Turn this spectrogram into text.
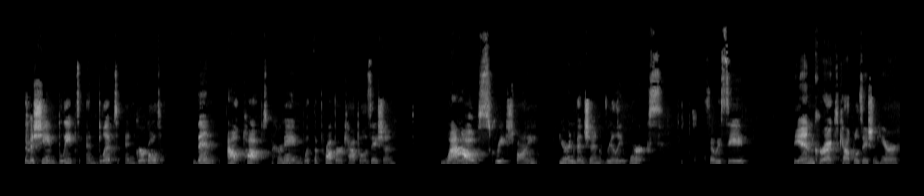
The machine bleeped and blipped and gurgled then out popped her name with the proper capitalization. Wow, screeched Bonnie. Your invention really works. So we see the incorrect capitalization here,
